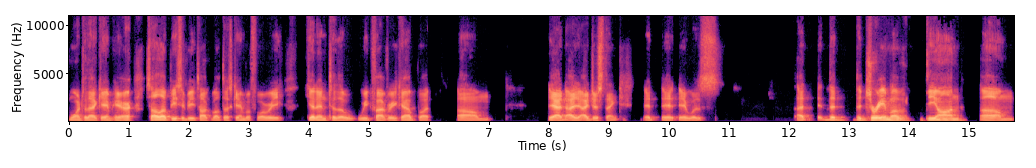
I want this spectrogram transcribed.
more into that game here. So I'll let BCB talk about this game before we get into the Week Five recap. But um, yeah, I, I just think it it it was at the the dream of Dion. Um,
